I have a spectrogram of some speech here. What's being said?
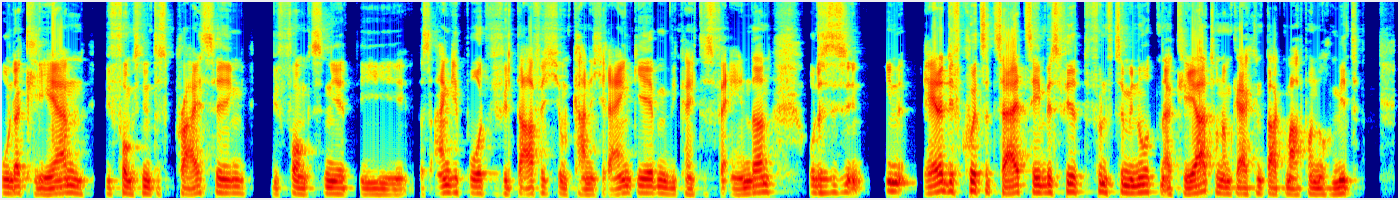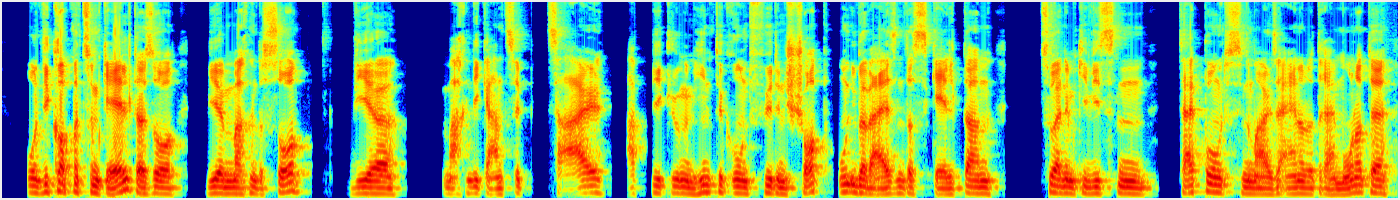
und erklären, wie funktioniert das Pricing, wie funktioniert die, das Angebot, wie viel darf ich und kann ich reingeben, wie kann ich das verändern. Und es ist in relativ kurzer Zeit, 10 bis 15 Minuten erklärt und am gleichen Tag macht man noch mit. Und wie kommt man zum Geld? Also wir machen das so, wir machen die ganze Zahlabwicklung im Hintergrund für den Shop und überweisen das Geld dann zu einem gewissen Zeitpunkt, das sind normalerweise ein oder drei Monate,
